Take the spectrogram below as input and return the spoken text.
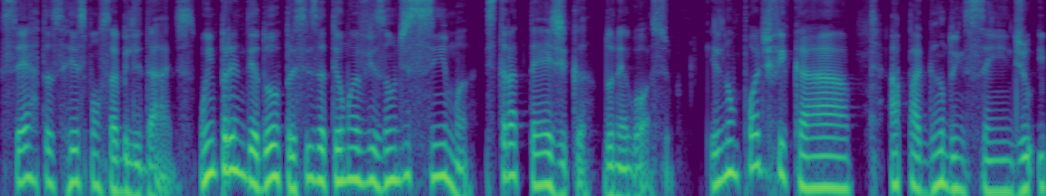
certas responsabilidades. O empreendedor precisa ter uma visão de cima, estratégica do negócio. Ele não pode ficar apagando incêndio e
